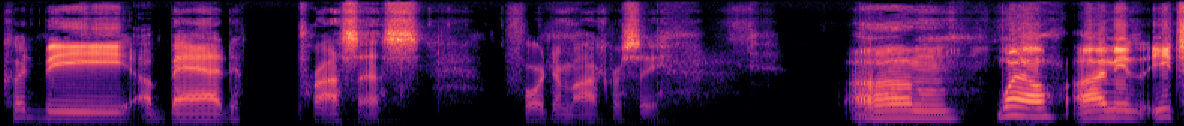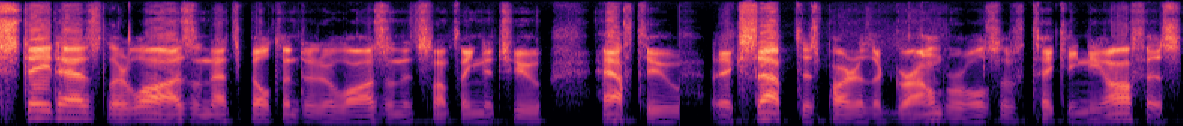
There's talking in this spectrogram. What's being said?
could be a bad process for democracy. Um, well, I mean, each state has their laws, and that's built into their laws, and it's something that you have to accept as part of the ground rules of taking the office.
